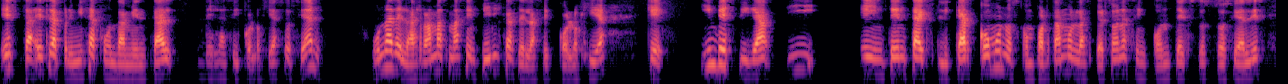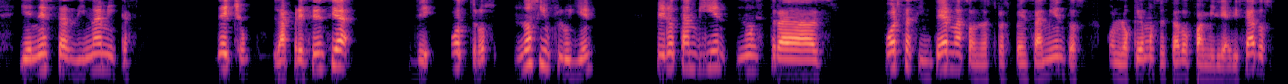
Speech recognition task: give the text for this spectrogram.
Esta es la premisa fundamental de la psicología social, una de las ramas más empíricas de la psicología que investiga y e intenta explicar cómo nos comportamos las personas en contextos sociales y en estas dinámicas. De hecho, la presencia de otros nos influye, pero también nuestras fuerzas internas o nuestros pensamientos con lo que hemos estado familiarizados.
